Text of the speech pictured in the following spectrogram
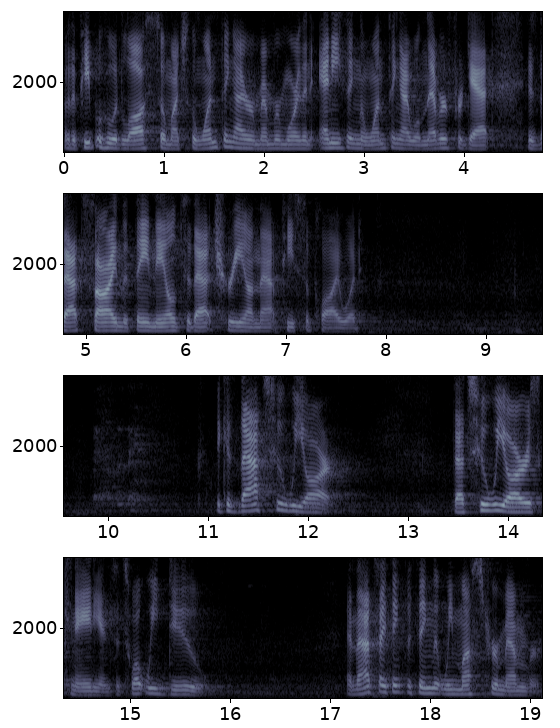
of the people who had lost so much, the one thing I remember more than anything, the one thing I will never forget, is that sign that they nailed to that tree on that piece of plywood. Because that's who we are. That's who we are as Canadians. It's what we do. And that's, I think, the thing that we must remember.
